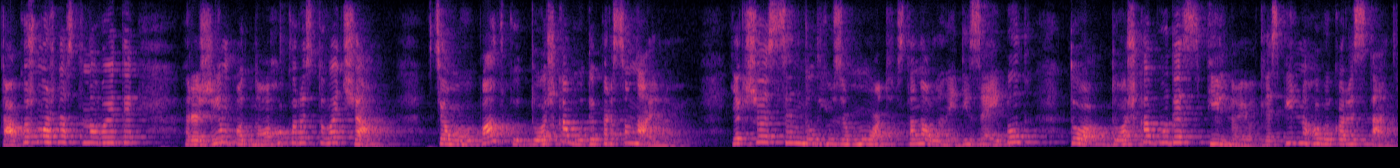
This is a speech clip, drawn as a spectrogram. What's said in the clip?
Також можна встановити режим одного користувача. В цьому випадку дошка буде персональною. Якщо Single User Mode встановлений Disabled, то дошка буде спільною для спільного використання.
